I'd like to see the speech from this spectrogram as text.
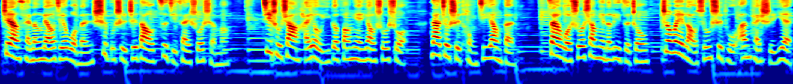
这样才能了解我们是不是知道自己在说什么。技术上还有一个方面要说说，那就是统计样本。在我说上面的例子中，这位老兄试图安排实验，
